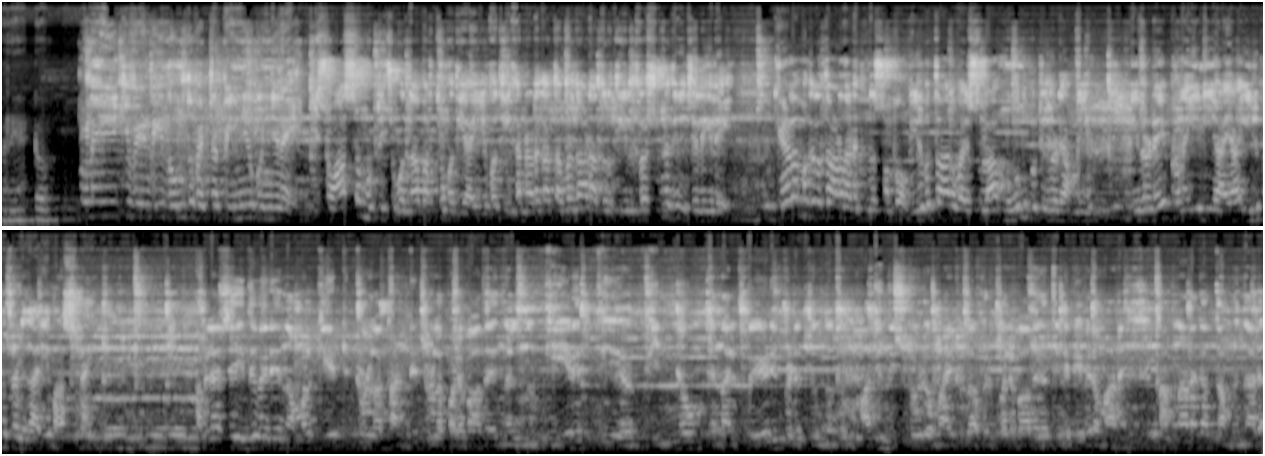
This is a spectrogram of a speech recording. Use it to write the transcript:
പറയാം കേട്ടോ വേണ്ടി നൊന്തുപെറ്റ പിഞ്ഞു കുഞ്ഞിനെ ശ്വാസം മുട്ടിച്ചു കൊന്ന ഭർത്തുമതിയായ യുവതി. കർണാടക തമിഴ്നാട് അതിർത്തിയിൽ കൃഷ്ണഗിരി ജില്ലയിലെ കേളമംഗലത്താണ് നടക്കുന്ന സംഭവം. ഇരുപത്തി ആറ് വയസ്സുള്ള മൂന്ന് കുട്ടികളുടെ അമ്മയും ഇവരുടെ പ്രണയിനിയായ ഇരുപത്തിരണ്ടുകാരിയും അറസ്റ്റിലായി. അഭിലാഷ ഇതുവരെ നമ്മൾ കേട്ടിട്ടുള്ള കണ്ടിട്ടുള്ള കൊലപാതകങ്ങളിൽ നിന്നും ഏറെ ഭിന്നവും എന്നാൽ പേടിപ്പെടുത്തുന്നതും അതിനിഷ്ഠൂരവുമായിട്ടുള്ള ഒരു കൊലപാതകത്തിന്റെ വിവരമാണ് കർണാടക തമിഴ്നാട്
